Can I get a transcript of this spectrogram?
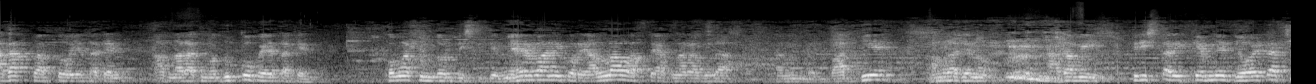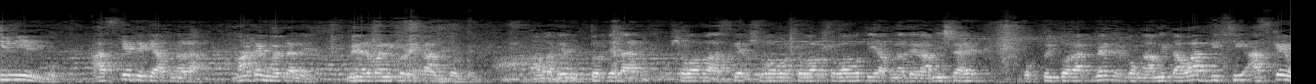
আঘাতপ্রাপ্ত হয়ে থাকেন, আপনারা কোনো দুঃখ পেয়ে থাকেন, ক্ষমা সুন্দর দৃষ্টিতে মেহরবানি করে আল্লাহ আসতে আপনারা গুলা বাদ দিয়ে আমরা যেন আগামী তিরিশ তারিখ কেমনে জয়টা ছিনিয়ে নিব, আজকে থেকে আপনারা মাঠে ময়দানে মেহরবানি করে কাজ করবেন। আমাদের উত্তর জেলার সভাপতি আজকের সভাপতি আপনাদের আমির সাহেব বক্তব্য রাখবেন এবং আমি দাওয়াত দিচ্ছি। আজকেও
